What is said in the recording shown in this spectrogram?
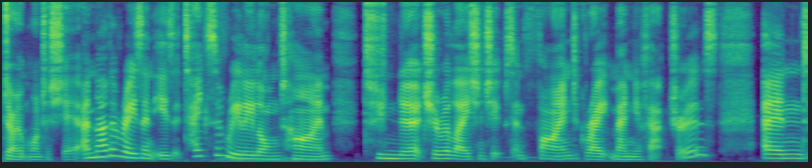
don't want to share. Another reason is it takes a really long time to nurture relationships and find great manufacturers. And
